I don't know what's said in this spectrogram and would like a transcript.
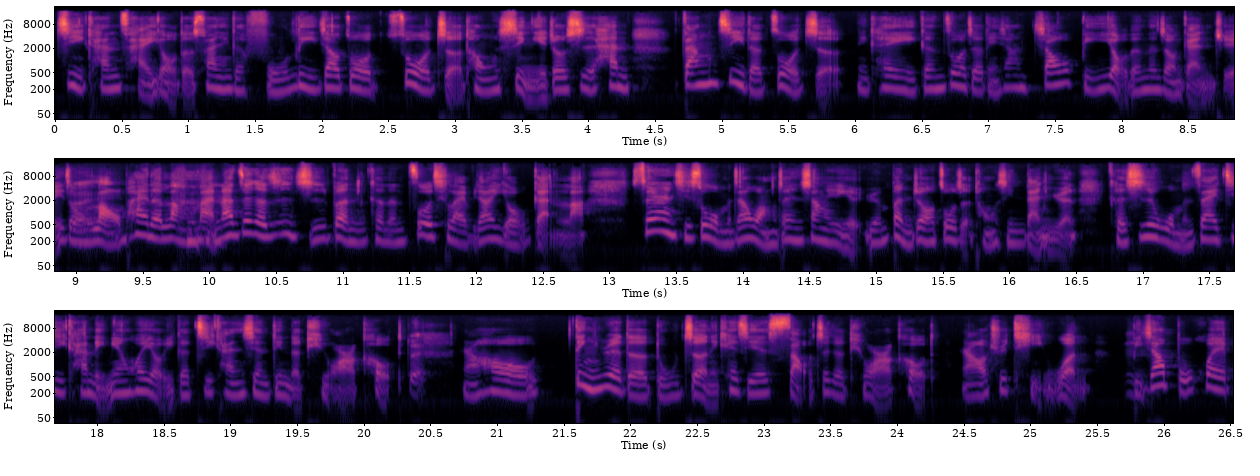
季刊才有的，算一个福利，叫做作者通信，也就是和当季的作者，你可以跟作者有点像交笔友的那种感觉，一种老派的浪漫。那这个是纸本，可能做起来比较有感啦。虽然其实我们在网站上也原本就有作者通信单元，可是我们在季刊里面会有一个季刊限定的 QR code。对，然后。订阅的读者，你可以直接扫这个 QR code，然后去提问，比较不会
